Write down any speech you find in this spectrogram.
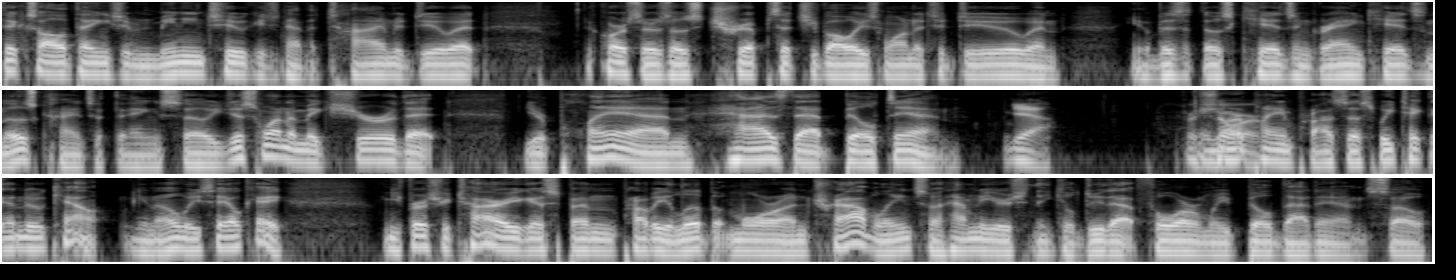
fix all the things you've been meaning to because you didn't have the time to do it. Of course, there's those trips that you've always wanted to do, and you know, visit those kids and grandkids and those kinds of things. So you just want to make sure that your plan has that built in. Yeah, for in sure. our planning process, we take that into account. You know, we say, okay, when you first retire, you're going to spend probably a little bit more on traveling. So, how many years do you think you'll do that for? And we build that in. So,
